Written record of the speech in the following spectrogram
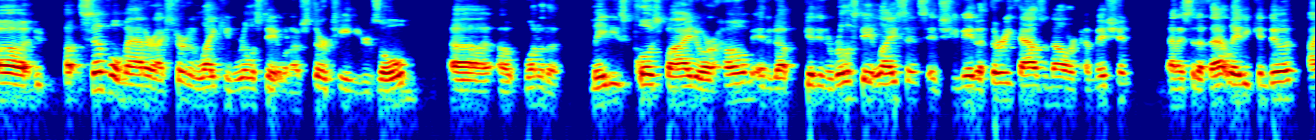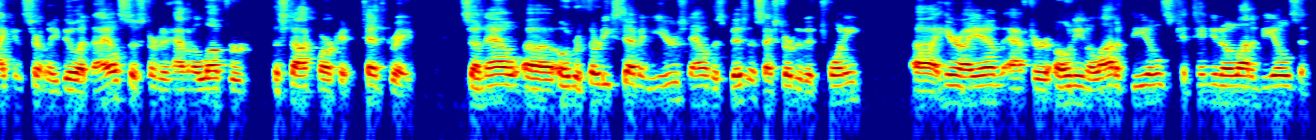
Uh, a simple matter. I started liking real estate when I was 13 years old. Uh, uh, one of the ladies close by to our home ended up getting a real estate license, and she made a thirty thousand dollar commission. And I said, if that lady can do it, I can certainly do it. And I also started having a love for the stock market, 10th grade. So now, uh, over 37 years now in this business, I started at 20. Uh, here I am after owning a lot of deals, continuing a lot of deals, and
